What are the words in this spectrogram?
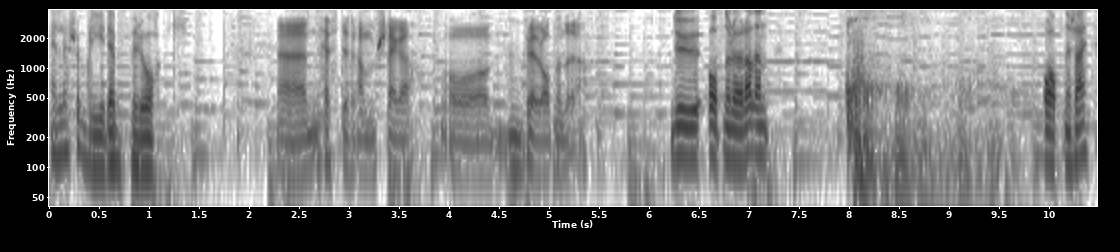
eller så blir det bråk. Uh, hefter fram slegga og prøver å åpne døra. Du åpner døra, den åpner seg.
